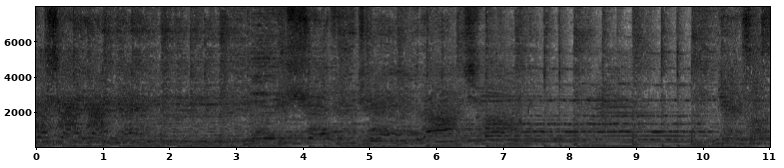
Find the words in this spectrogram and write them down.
tak świaja mnie Mówisz, że wydzierać Nie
